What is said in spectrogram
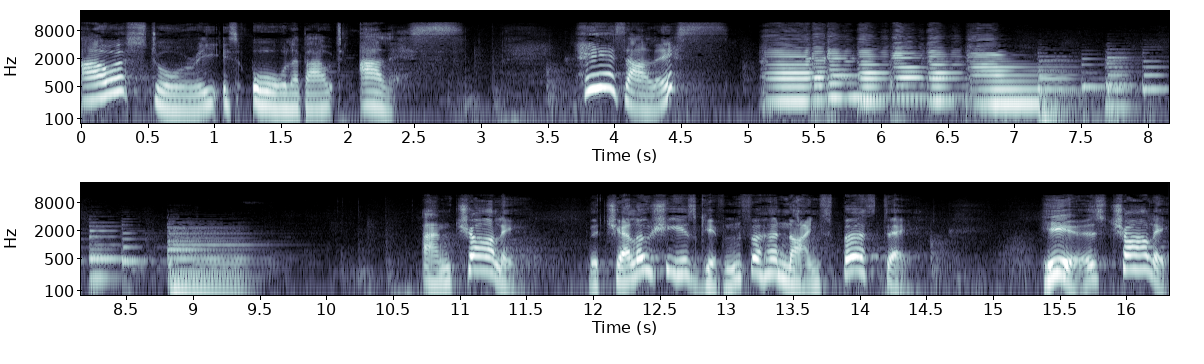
Our story is all about Alice. Here's Alice. And Charlie, the cello she is given for her ninth birthday. Here's Charlie.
